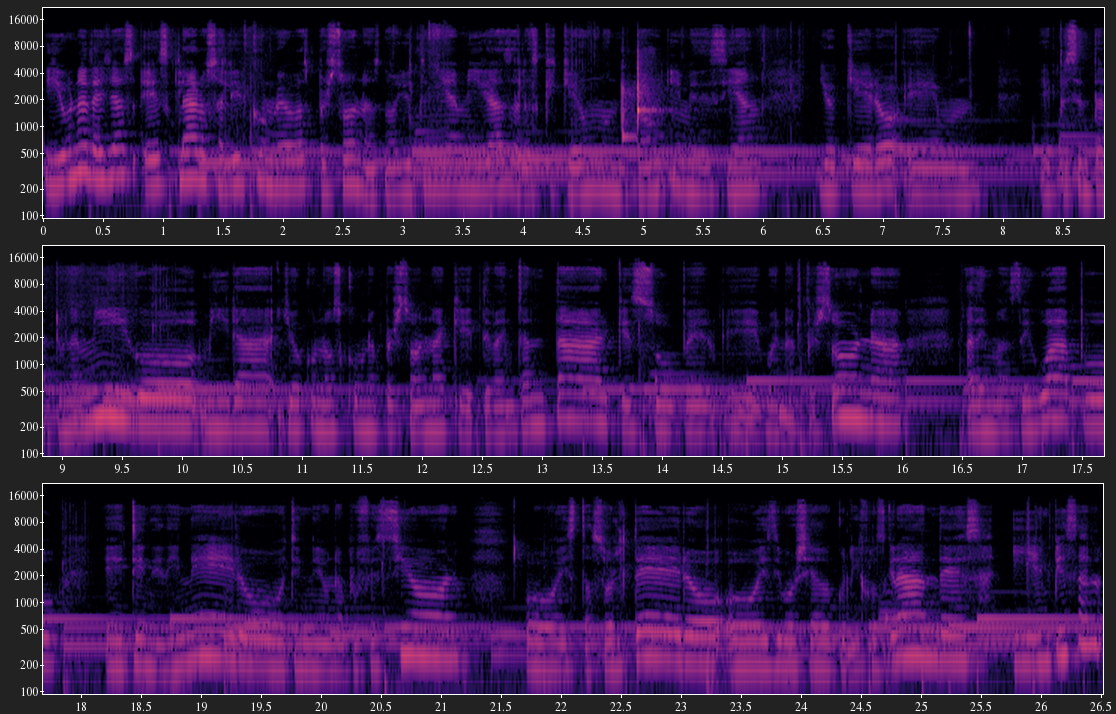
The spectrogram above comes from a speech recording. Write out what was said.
Y una de ellas es, claro, salir con nuevas personas, ¿no? Yo tenía amigas a las que quiero un montón y me decían, yo quiero em, eh, presentarte un amigo, yo conozco una persona que te va a encantar, que es súper eh, buena persona, además de guapo, eh, tiene dinero, tiene una profesión o está soltero o es divorciado con hijos grandes y empiezan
